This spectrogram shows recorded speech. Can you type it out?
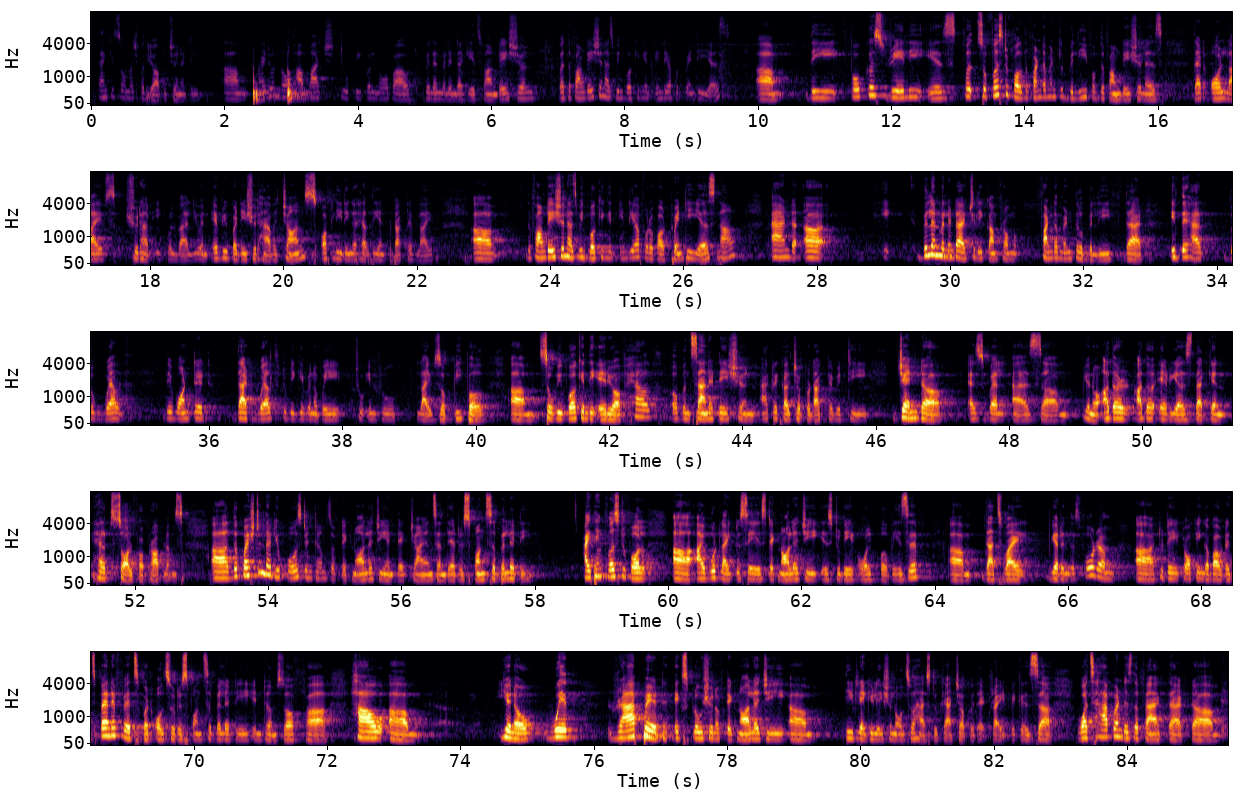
Thank you so much for the yeah. opportunity. Um, I don't know how much do people know about Bill and Melinda Gates Foundation, but the foundation has been working in India for 20 years. Um, the focus really is, for, so first of all, the fundamental belief of the foundation is that all lives should have equal value and everybody should have a chance of leading a healthy and productive life. Um, the foundation has been working in India for about 20 years now. And uh, Bill and Melinda actually come from fundamental belief that if they had the wealth, they wanted that wealth to be given away to improve lives of people. Um, so we work in the area of health, urban sanitation, agriculture productivity, gender, as well as um, you know, other, other areas that can help solve for problems. Uh, the question that you posed in terms of technology and tech giants and their responsibility, I think first of all, uh, I would like to say is technology is today all pervasive. Um, that's why we are in this forum uh, today talking about its benefits, but also responsibility in terms of uh, how, um, you know, with rapid explosion of technology, um, the regulation also has to catch up with it, right? Because uh, what's happened is the fact that um,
